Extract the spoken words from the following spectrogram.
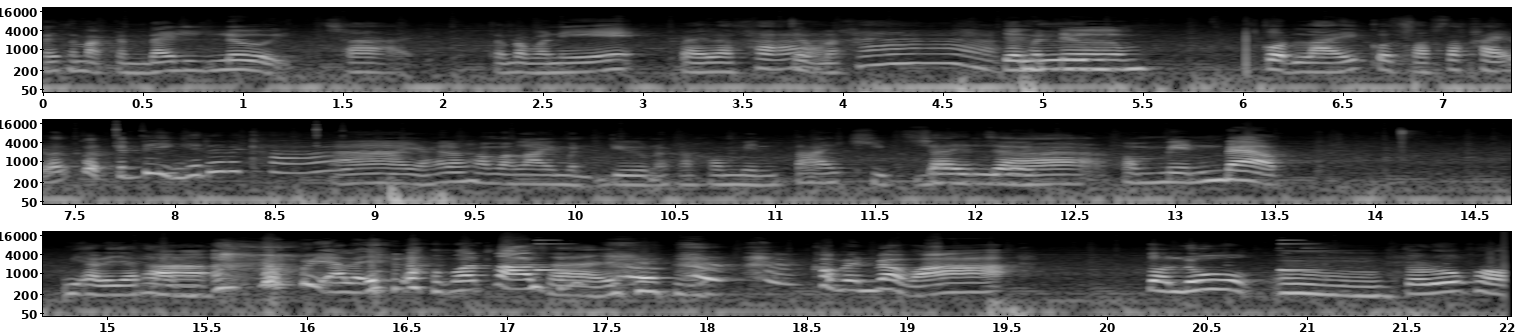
ไปสมัครกันได้เลยใช่สำหรับวันนี้ ไปแล้วค่ะจบแล้วค่ะอย่าลืมเหมือนเดิมกดไลค์กด subscribe แล้วกดกระดิ่งให้ด้วยนะคะ อ่า อยากให้เราทำอะไรเหมือนเดิมนะคะ คอมเมนต์ใต้คลิปใช่ได้เลจ้ายคอมเมนต์แบบ มีอารยธรรมอ่ามีอะไรถามว่าสั้นใช่คอมเมนต์แบบว่า ตัวลูก อืม ตัวลูกพอ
